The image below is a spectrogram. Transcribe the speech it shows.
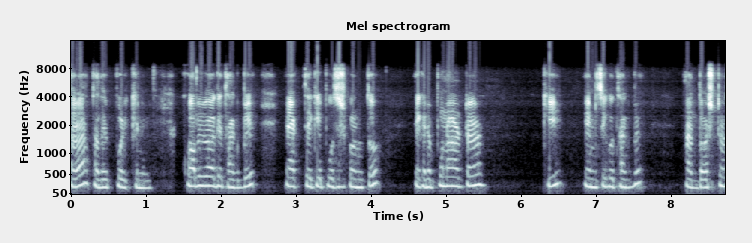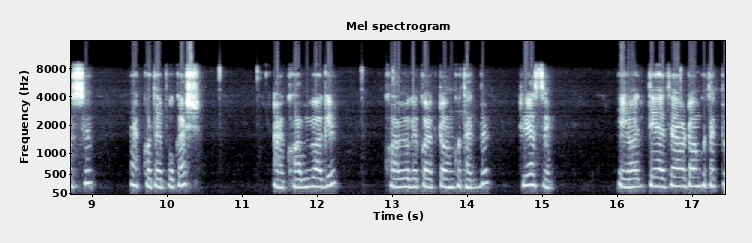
তারা তাদের পরীক্ষা নেবে। ক বিভাগে থাকবে এক থেকে পঁচিশ পর্যন্ত। এখানে পনেরোটা কি এমসিকিউ থাকবে। আর দশটা হচ্ছে এক কথায় প্রকাশ। আর খ বিভাগে বিভাগে কয়েকটা অঙ্ক থাকবে, ঠিক আছে? এই তেরোটা অঙ্ক থাকবে,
